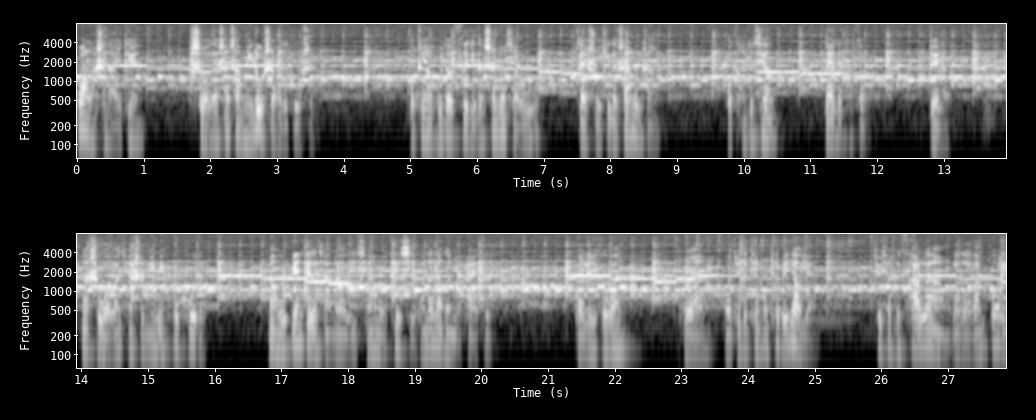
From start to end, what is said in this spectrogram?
忘了是哪一天，是我在山上迷路时候的故事。我正要回到自己的山中小屋，在熟悉的山路上，我扛着枪，呆呆地走。对了，那时我完全是迷迷糊糊的，漫无边际地想着以前我最喜欢的那个女孩子。拐了一个弯，突然我觉得天空特别耀眼，就像是擦亮了的蓝玻璃。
